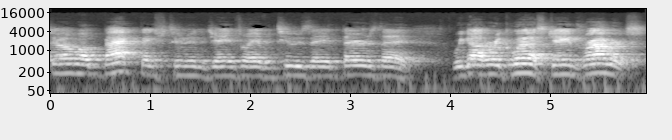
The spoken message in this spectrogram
right. Welcome back. Thanks for tuning in to James Way every Tuesday and Thursday. We got a request, James Roberts.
